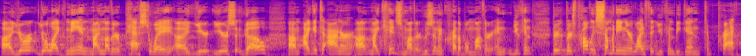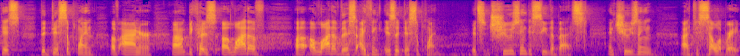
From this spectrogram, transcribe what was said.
uh, you're, you're like me, and my mother passed away uh, year, years ago, um, I get to honor uh, my kid's mother, who's an incredible mother. And you can, there, there's probably somebody in your life that you can begin to practice the discipline of honor um, because a lot of, uh, a lot of this, I think, is a discipline. It's choosing to see the best and choosing uh, to celebrate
